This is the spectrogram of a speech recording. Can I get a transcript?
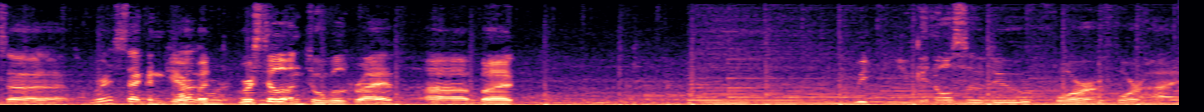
Is uh, we're in second gear, Uh, but we're- we're still on two-wheel drive. Uh, but we you can also do four four high,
